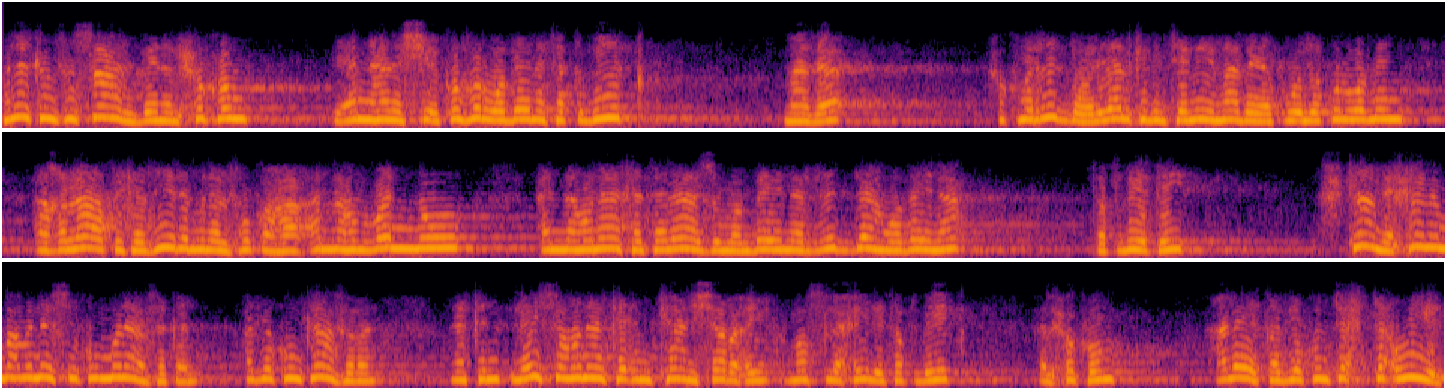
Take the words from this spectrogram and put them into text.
هناك انفصال بين الحكم بأن هذا الشيء كفر وبين تطبيق ماذا؟ حكم الردة ولذلك ابن تيمية ماذا يقول؟ يقول ومن أغلاط كثير من الفقهاء أنهم ظنوا أن هناك تلازما بين الردة وبين تطبيق أحكامه أحيانا بعض الناس يكون منافقا قد يكون كافرا لكن ليس هناك إمكان شرعي مصلحي لتطبيق الحكم عليه قد يكون تحت تأويل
